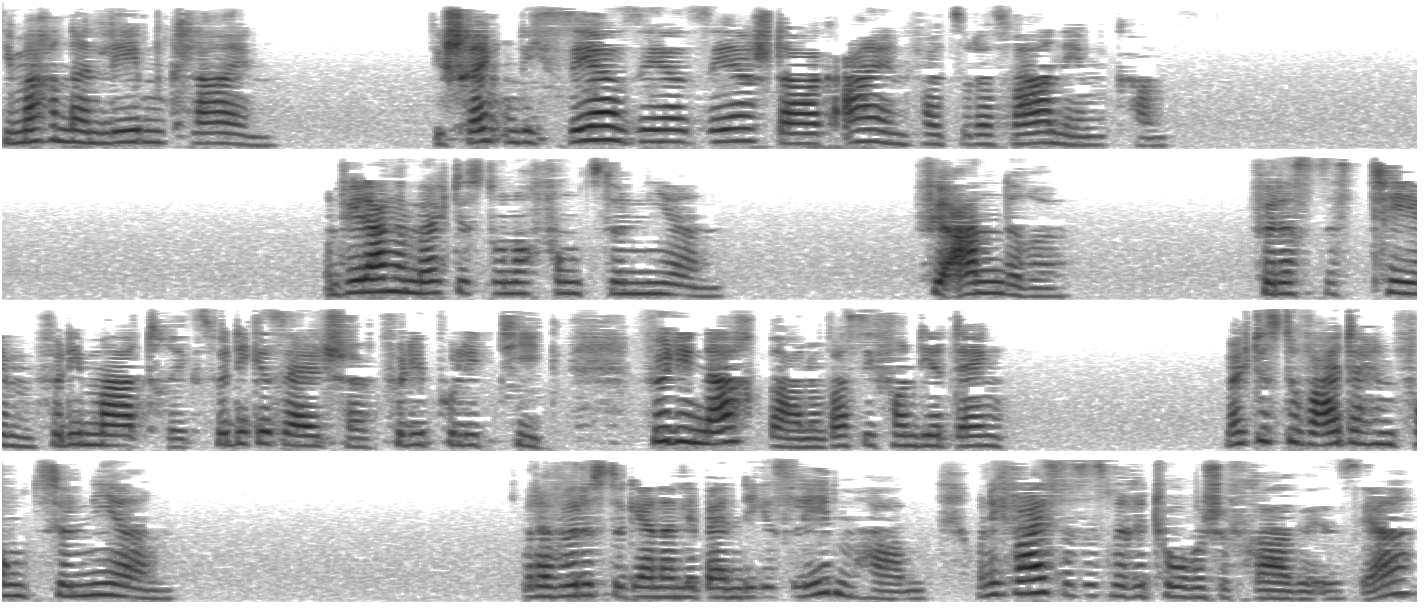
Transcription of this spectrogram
die machen dein Leben klein. Die schränken dich sehr, sehr, sehr stark ein, falls du das wahrnehmen kannst. Und wie lange möchtest du noch funktionieren? Für andere, für das System, für die Matrix, für die Gesellschaft, für die Politik, für die Nachbarn und was sie von dir denken? Möchtest du weiterhin funktionieren? Oder würdest du gerne ein lebendiges Leben haben? Und ich weiß, dass es eine rhetorische Frage ist, ja?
